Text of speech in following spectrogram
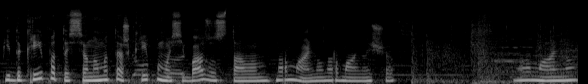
піде кріпатися, ну ми теж кріпимось і базу ставимо. Нормально, нормально що. Нормально.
